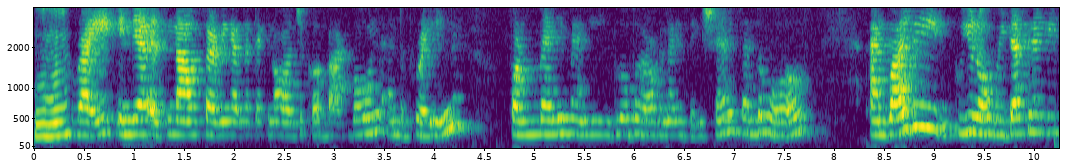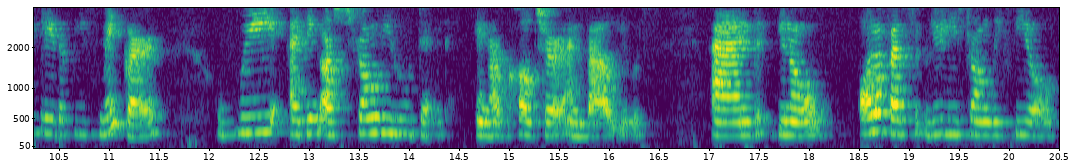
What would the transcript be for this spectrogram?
mm-hmm. right? India is now serving as a technological backbone and the brain for many, many global organizations and the world. And while we, you know, we definitely play the peacemaker, we, I think, are strongly rooted in our culture and values. And, you know, all of us really strongly feel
